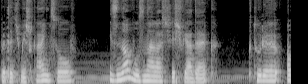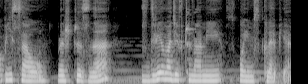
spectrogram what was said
pytać mieszkańców. I znowu znalazł się świadek, który opisał mężczyznę z dwiema dziewczynami w swoim sklepie.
